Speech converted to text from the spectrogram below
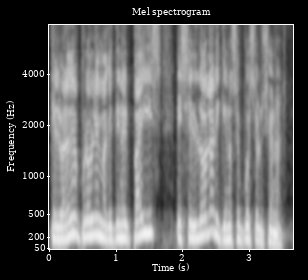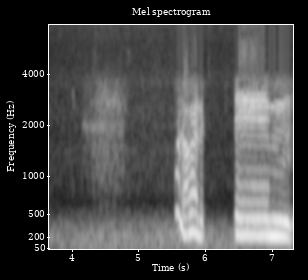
que el verdadero problema que tiene el país es el dólar y que no se puede solucionar. Bueno, a ver, eh,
